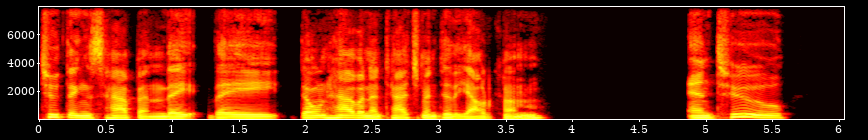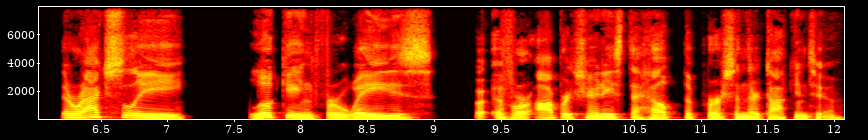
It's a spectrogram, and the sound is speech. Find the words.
two things happen. They they don't have an attachment to the outcome. And two they're actually looking for ways for opportunities to help the person they're talking to.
